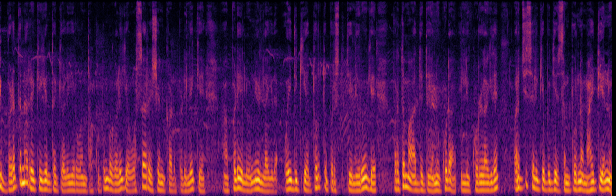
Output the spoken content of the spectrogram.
ಈ ಬಡತನ ರೇಖೆಗಿಂತ ಕೆಳಗಿರುವಂಥ ಕುಟುಂಬಗಳಿಗೆ ಹೊಸ ರೇಷನ್ ಕಾರ್ಡ್ ಪಡೀಲಿಕ್ಕೆ ಪಡೆಯಲು ನೀಡಲಾಗಿದೆ. ವೈದ್ಯಕೀಯ ತುರ್ತು ಪರಿಸ್ಥಿತಿಯಲ್ಲಿರುವವರಿಗೆ ಪ್ರಥಮ ಆದ್ಯತೆಯನ್ನು ಕೂಡ ಇಲ್ಲಿ ಕೊಡಲಾಗಿದೆ. ಅರ್ಜಿ ಸಲ್ಲಿಕೆ ಬಗ್ಗೆ ಸಂಪೂರ್ಣ ಮಾಹಿತಿಯನ್ನು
